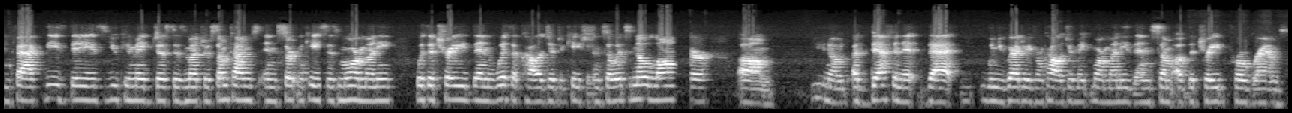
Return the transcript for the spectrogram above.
In fact, these days you can make just as much, or sometimes in certain cases, more money with a trade than with a college education. And so it's no longer um, you know, a definite that when you graduate from college, you'll make more money than some of the trade programs,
